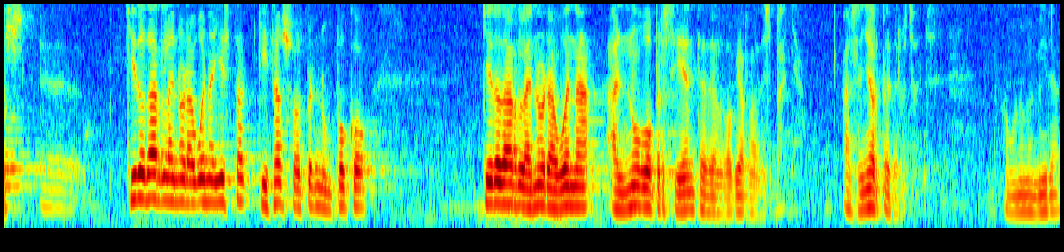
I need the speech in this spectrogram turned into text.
todos. Eh, quiero dar la enhorabuena, y esta quizás sorprende un poco, quiero dar la enhorabuena al nuevo presidente del Gobierno de España, al señor Pedro Sánchez. Aún no me mira.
